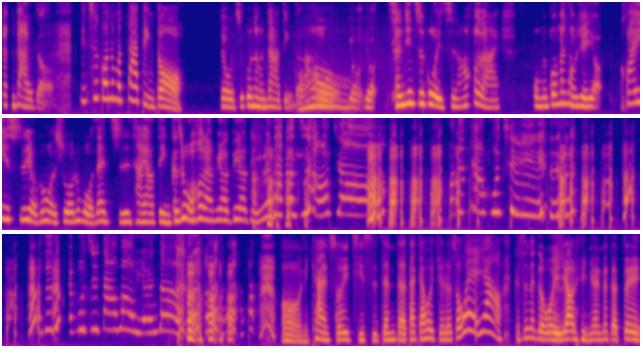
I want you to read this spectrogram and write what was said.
缎带的。你织过那么大顶的哦？对，我织过那么大顶的，然后有有曾经织过一次，然后后来我们官班同学有。花艺师有跟我说，如果我在织，他要订。可是我后来没有第二顶，因为他要织好久，我就挑不起，我就买不知道帽檐的。哦，你看，所以其实真的，大家会觉得说我也要，可是那个我也要里面那个对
